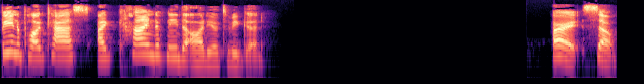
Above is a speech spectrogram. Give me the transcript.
being a podcast, I kind of need the audio to be good. Alright, so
